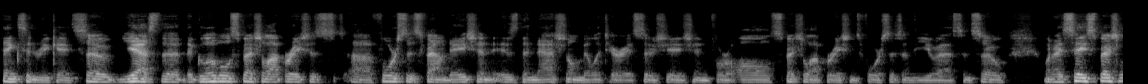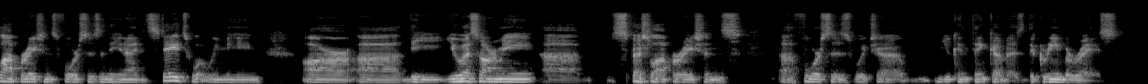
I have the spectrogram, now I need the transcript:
Thanks, Enrique. So yes, the, the Global Special Operations uh, Forces Foundation is the national military association for all special operations forces in the U.S. And so when I say special operations forces in the United States, what we mean are uh, the U.S. Army uh, Special Operations uh, Forces, which uh, you can think of as the Green Berets.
